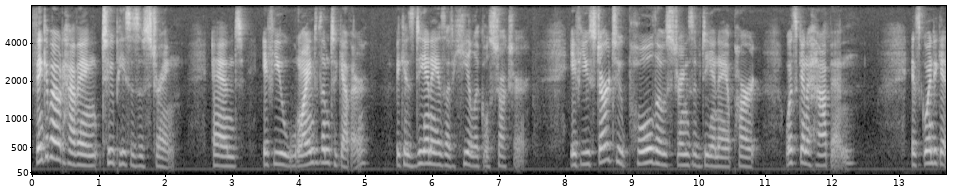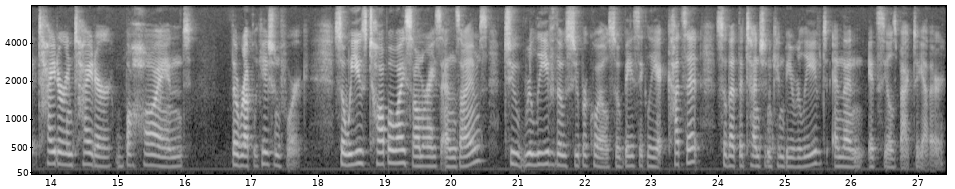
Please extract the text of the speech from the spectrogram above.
Think about having two pieces of string and if you wind them together, because DNA is a helical structure, if you start to pull those strings of DNA apart, what's going to happen? It's going to get tighter and tighter behind the replication fork. So we use topoisomerase enzymes to relieve those supercoils. So basically it cuts it so that the tension can be relieved and then it seals back together.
